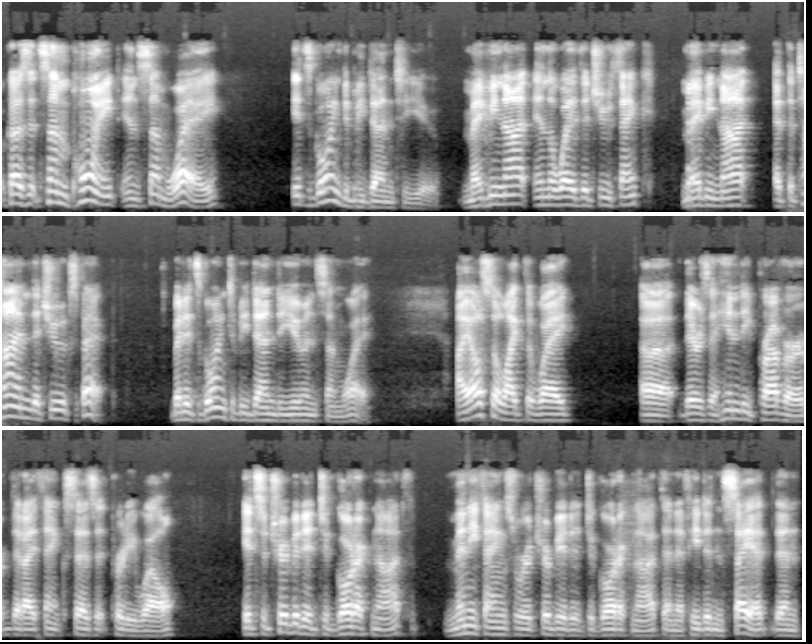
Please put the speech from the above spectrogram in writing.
because at some point, in some way, it's going to be done to you. Maybe not in the way that you think, maybe not at the time that you expect, but it's going to be done to you in some way. I also like the way uh, there's a Hindi proverb that I think says it pretty well. It's attributed to Gorakhnath. Many things were attributed to Gorakhnath, and if he didn't say it, then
